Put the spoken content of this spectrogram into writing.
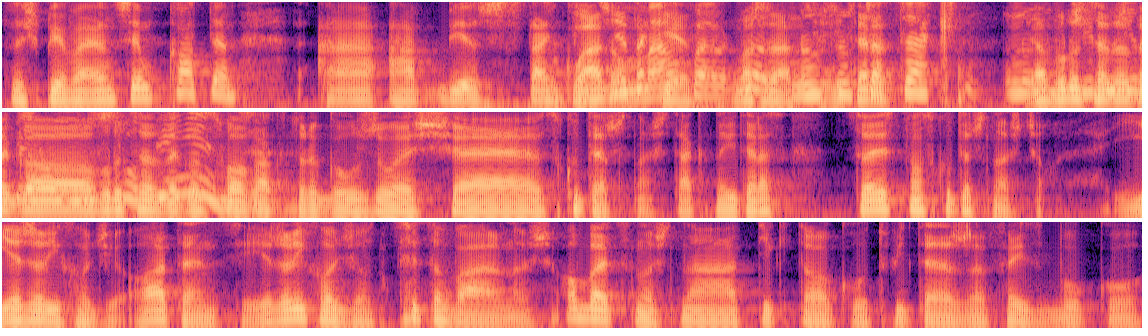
ze śpiewającym kotem, a, a wiesz, z Dokładnie tak jest, masz rację. No, no, teraz tak, no, ja wrócę do tego, wrócę do tego słowa, którego użyłeś, e, skuteczność. Tak? No i teraz, co jest tą skutecznością? jeżeli chodzi o atencję, jeżeli chodzi o cytowalność, obecność na TikToku, Twitterze, Facebooku,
